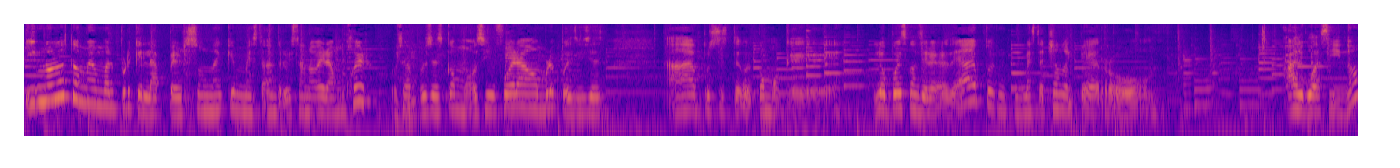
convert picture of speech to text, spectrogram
Y no lo tomé a mal porque la persona que me estaba entrevistando era mujer. O sea, pues es como si fuera hombre, pues dices, ah, pues este güey como que lo puedes considerar de, ah, pues me está echando el perro. Algo así, ¿no?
